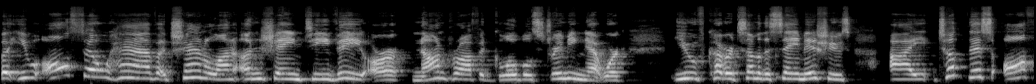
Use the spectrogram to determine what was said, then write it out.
But you also have a channel on Unchained TV, our nonprofit global streaming network. You've covered some of the same issues. I took this off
